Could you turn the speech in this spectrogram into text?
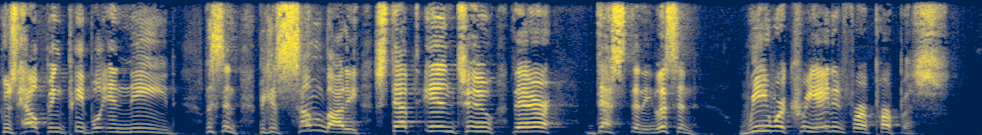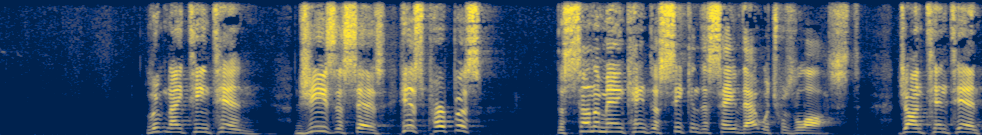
who's helping people in need. Listen, because somebody stepped into their destiny. Listen, we were created for a purpose. Luke 19 10, Jesus says, His purpose, the Son of Man came to seek and to save that which was lost. John 10 10,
